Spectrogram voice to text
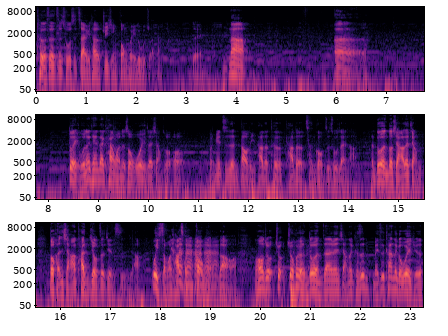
特色之处是在于它的剧情峰回路转了，对，那呃，对我那天在看完的时候，我也在想说，哦。《鬼灭之刃》到底它的特它的成功之处在哪里？很多人都想要在讲，都很想要探究这件事，你知道为什么它成功了？你知道吗？然后就就就会有很多人在那边讲那，可是每次看这个，我也觉得，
